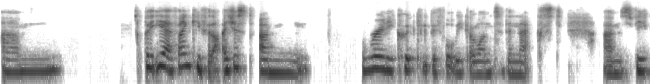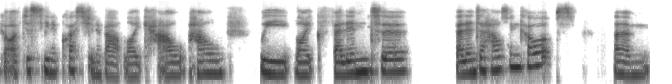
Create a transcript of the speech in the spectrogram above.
Um, but yeah, thank you for that. I just um really quickly before we go on to the next um, speaker, I've just seen a question about like how how we like fell into fell into housing co-ops. Um,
